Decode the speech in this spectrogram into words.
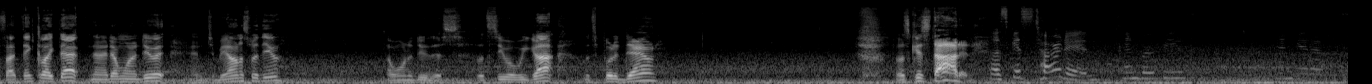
if I think like that, then I don't want to do it. And to be honest with you, I want to do this. Let's see what we got. Let's put it down. Let's get started. Let's get started. 10 burpees, 10 get ups,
